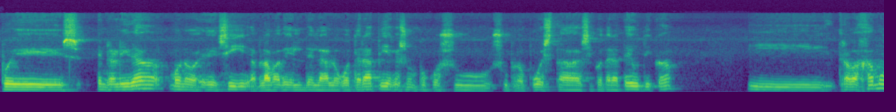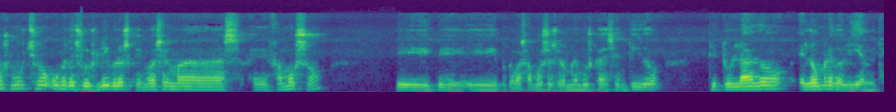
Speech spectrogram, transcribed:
Pues en realidad, bueno, eh, sí, hablaba de, la logoterapia, que es un poco su, propuesta psicoterapéutica, y trabajamos mucho uno de sus libros, que no es el más eh, famoso, que, porque más famoso es El hombre en busca de sentido, titulado El hombre doliente.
